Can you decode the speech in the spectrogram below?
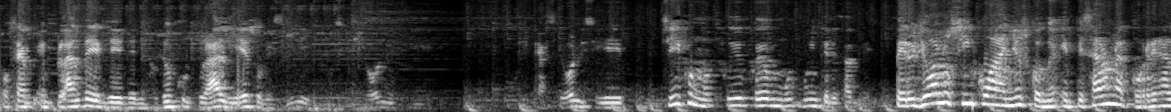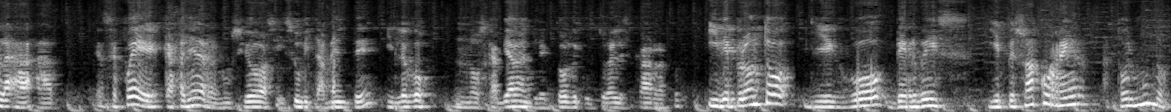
o sea, en plan de, de- difusión cultural y eso, de cine, exposiciones y sí, fue, mu- fue, fue muy, interesante. Pero yo a los cinco años, cuando empezaron a correr a la... se fue, Castañeda renunció así súbitamente y luego nos cambiaban el director de culturales cada. Y de pronto llegó Derbez y empezó a correr a todo el mundo.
